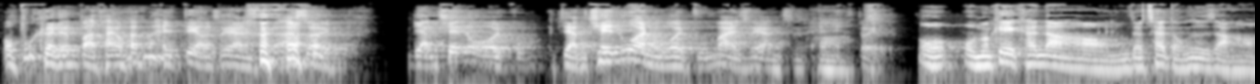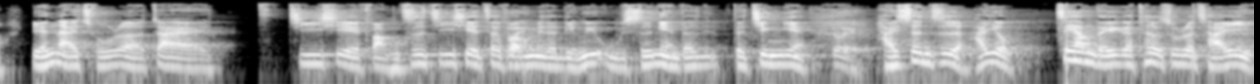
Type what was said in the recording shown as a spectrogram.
我不可能把台湾卖掉这样子啊，所以两千我两千万我也不卖这样子啊。对，我我们可以看到哈，我们的蔡董事长哈，原来除了在机械纺织机械这方面的领域五十年的的经验，对，还甚至还有这样的一个特殊的才艺。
